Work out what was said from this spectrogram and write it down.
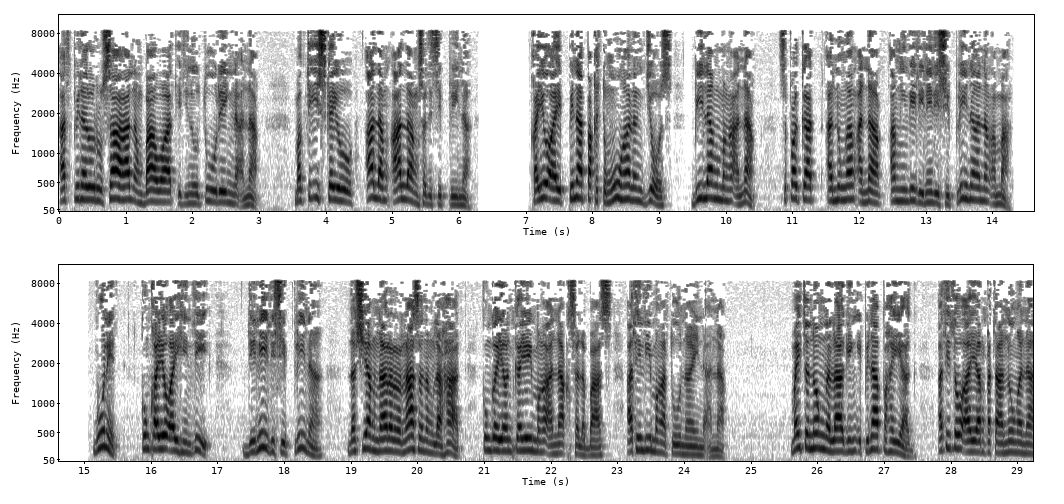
at pinarurusahan ang bawat itinuturing na anak. Magtiis kayo alang-alang sa disiplina kayo ay pinapakitunguhan ng Diyos bilang mga anak, sapagkat anungang anak ang hindi dinidisiplina ng Ama. Ngunit, kung kayo ay hindi dinidisiplina na siyang nararanasan ng lahat, kung gayon kayo'y mga anak sa labas at hindi mga tunay na anak. May tanong na laging ipinapahayag at ito ay ang katanungan na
